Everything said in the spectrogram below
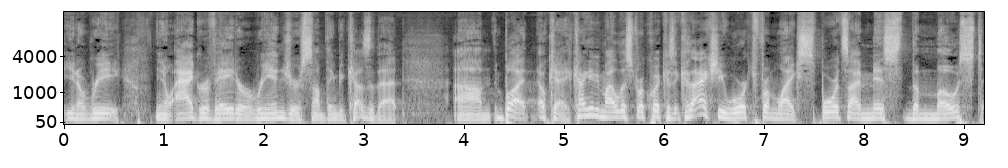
you know, re, you know, aggravate or re-injure something because of that. Um, but okay, can I give you my list real quick? Because I actually worked from like sports I miss the most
